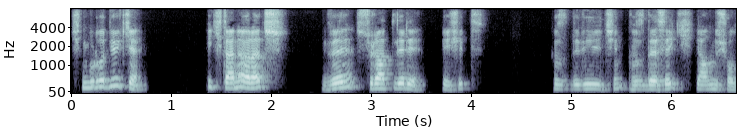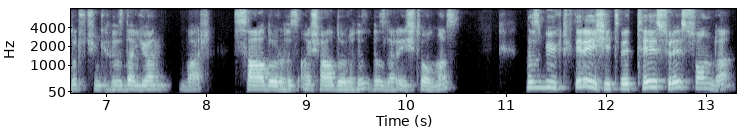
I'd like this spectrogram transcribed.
Şimdi burada diyor ki iki tane araç ve süratleri eşit. Hız dediği için hız desek yanlış olur. Çünkü hızda yön var. Sağa doğru hız, aşağı doğru hız. Hızlar eşit olmaz. Hız büyüklükleri eşit ve t süre sonra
